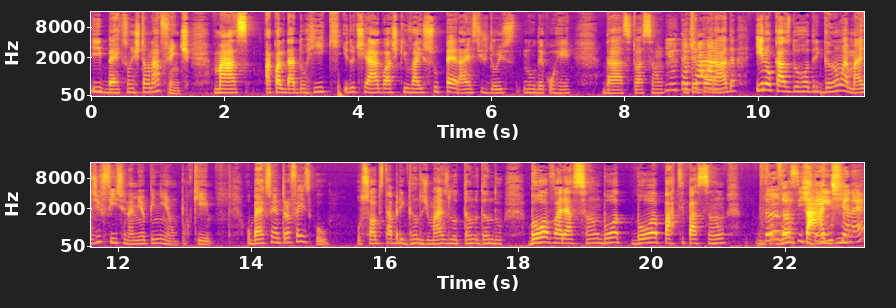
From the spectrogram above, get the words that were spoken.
e Bergson estão na frente. Mas a qualidade do Rick e do Thiago acho que vai superar esses dois no decorrer da situação E de temporada. E no caso do Rodrigão é mais difícil, na minha opinião, porque o Bergson entrou fez gol. O Sob está brigando demais, lutando, dando boa variação, boa, boa participação. Dando assistência, né?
